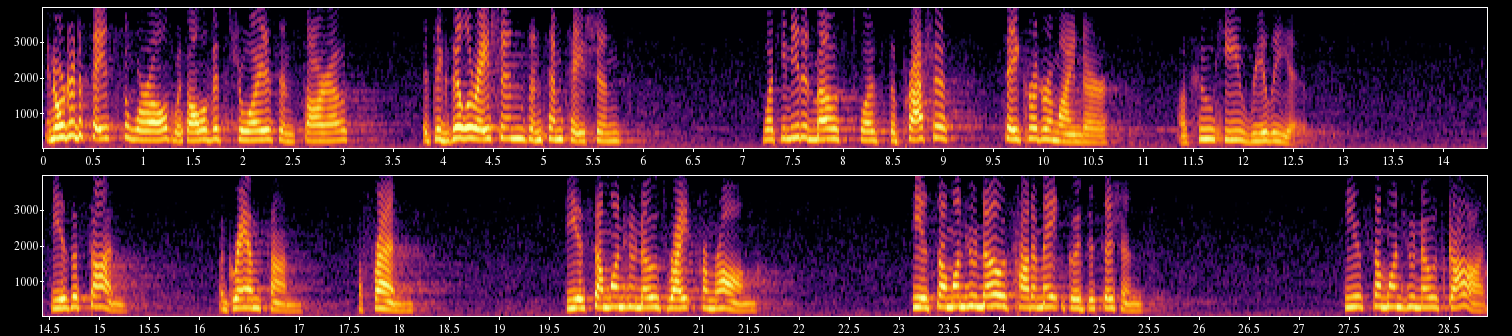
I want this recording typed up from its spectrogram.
In order to face the world with all of its joys and sorrows, its exhilarations and temptations, what he needed most was the precious, sacred reminder of who he really is. He is a son, a grandson, a friend. He is someone who knows right from wrong. He is someone who knows how to make good decisions. He is someone who knows God.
